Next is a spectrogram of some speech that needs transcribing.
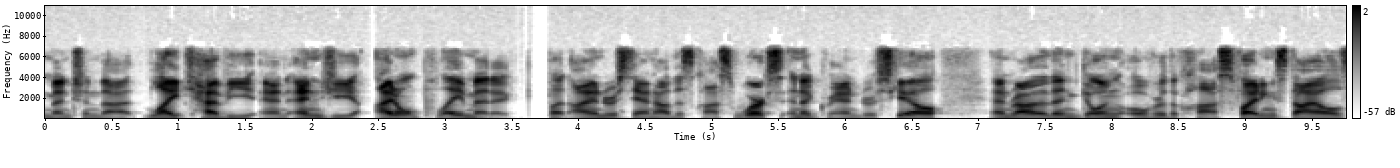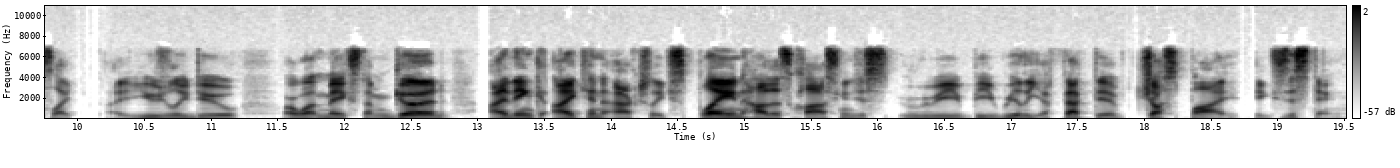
mention that, like Heavy and Engie, I don't play Medic, but I understand how this class works in a grander scale, and rather than going over the class fighting styles like I usually do, or what makes them good, I think I can actually explain how this class can just re- be really effective just by existing.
